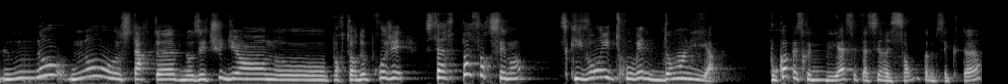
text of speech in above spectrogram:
nos, nos startups, nos étudiants, nos porteurs de projets, savent pas forcément ce qu'ils vont y trouver dans l'IA. Pourquoi? Parce que l'IA, c'est assez récent comme secteur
